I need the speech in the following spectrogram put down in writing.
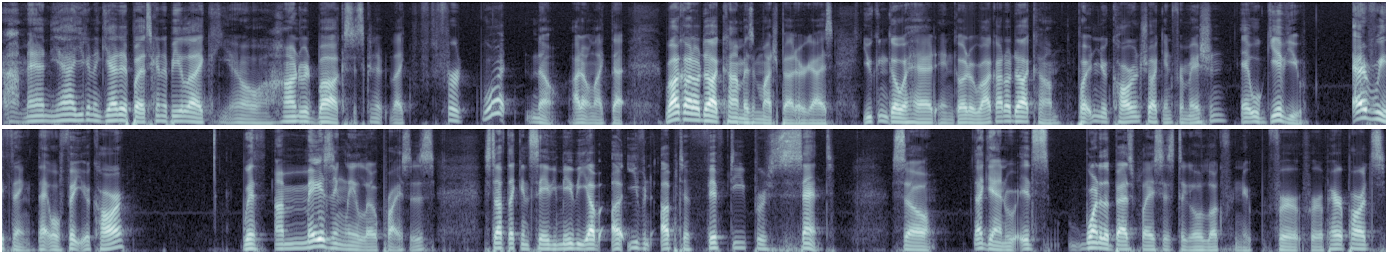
"Ah, oh, man, yeah, you're gonna get it, but it's gonna be like you know a hundred bucks. It's gonna like for what? No, I don't like that. RockAuto.com is much better, guys. You can go ahead and go to RockAuto.com, put in your car and truck information. It will give you everything that will fit your car with amazingly low prices stuff that can save you maybe up uh, even up to 50%. So, again, it's one of the best places to go look for new for for repair parts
